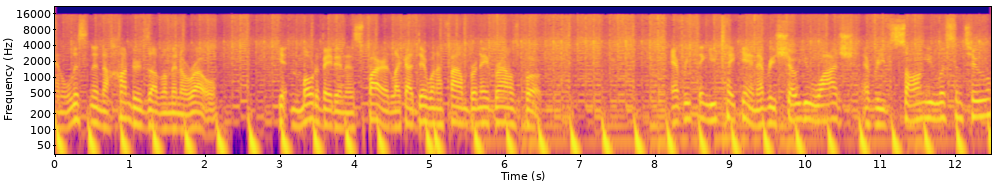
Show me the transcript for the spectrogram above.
and listening to hundreds of them in a row, getting motivated and inspired like I did when I found Brene Brown's book. Everything you take in, every show you watch, every song you listen to,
